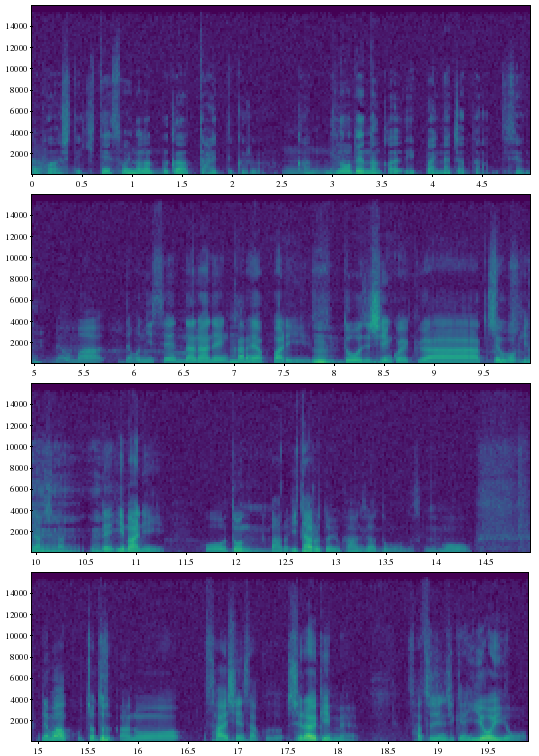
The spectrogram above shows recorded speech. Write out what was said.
オファーしてきてそういうのがガーッて入ってくる感じ。のでなんかいっぱいになっちゃったんですよね。でもまあでも2007年からやっぱりうん。同時進行でガーって動き出した、そうですね。今にこうどん、あの至るという感じだと思うんですけども、でまあちょっとあの最新作「白雪姫殺人事件」いよいよ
